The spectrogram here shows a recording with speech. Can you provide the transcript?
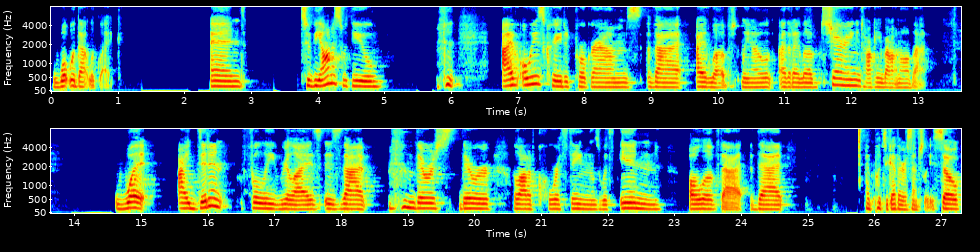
what would that look like? And to be honest with you, I've always created programs that I loved, you know, uh, that I loved sharing and talking about and all that. What I didn't fully realize is that there was there were a lot of core things within all of that that I put together essentially. So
